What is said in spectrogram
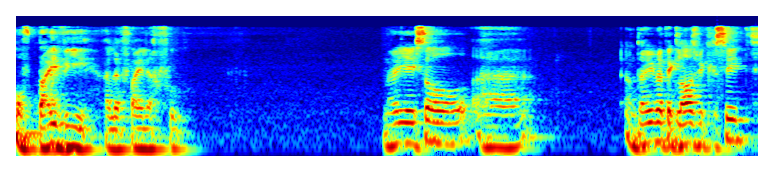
of by wie hulle veilig voel. Nou jy sal uh onthou wat ek laasweek gesê het.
